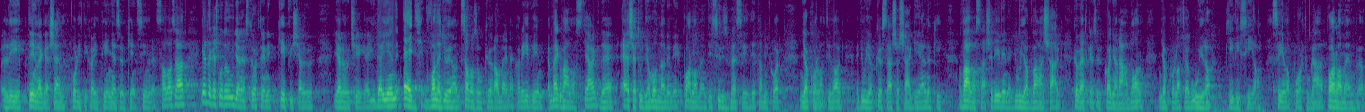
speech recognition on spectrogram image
lép ténylegesen politikai tényezőként színre Szalazár. Érdekes módon ugyanezt történik képviselő jelöltsége idején. Egy, van egy olyan szavazókör, amelynek a révén megválasztják, de el se tudja mondani még parlamenti szűzbeszédét, amikor gyakorlatilag egy újabb köztársasági elnöki választás révén egy újabb válság következő kanyarában gyakorlatilag újra kiviszi a szél a portugál parlamentből.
